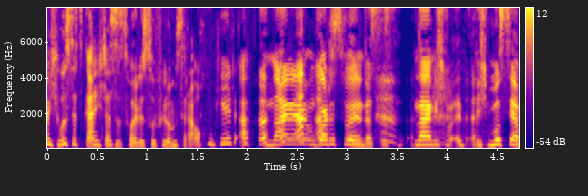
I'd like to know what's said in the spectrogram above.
Ich wusste jetzt gar nicht, dass es heute so viel ums Rauchen geht. nein, nein, um Gottes Willen. Das ist, nein, ich, ich muss ja,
